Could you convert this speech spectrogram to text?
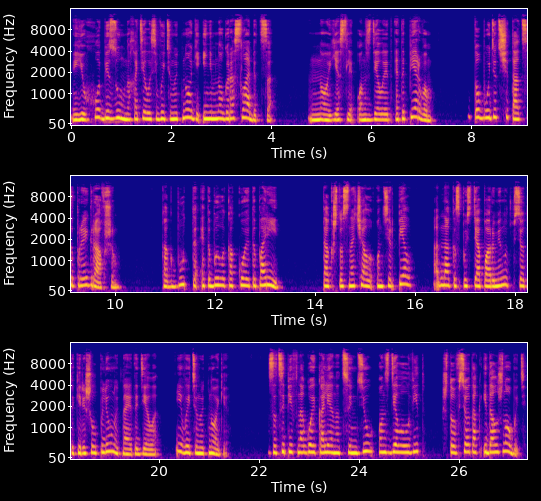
Юхо безумно хотелось вытянуть ноги и немного расслабиться, но если он сделает это первым, то будет считаться проигравшим. Как будто это было какое-то пари. Так что сначала он терпел, однако спустя пару минут все-таки решил плюнуть на это дело и вытянуть ноги. Зацепив ногой колено Циндзю, он сделал вид, что все так и должно быть.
